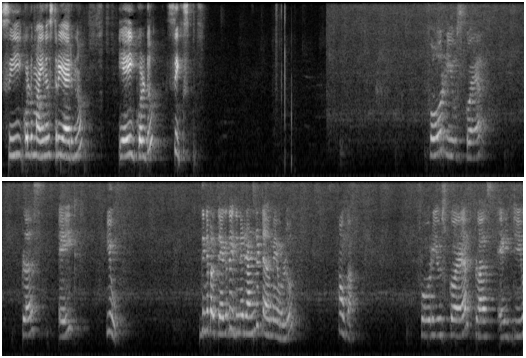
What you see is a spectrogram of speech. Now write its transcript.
c equal to minus three ആയിരുന്നു. A equal to six four u square plus eight u ഇതിന്റെ പ്രത്യേകത ഇതിന് രണ്ട് ടേമേ ഉള്ളൂ. നോക്കാം. Four u square plus eight u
